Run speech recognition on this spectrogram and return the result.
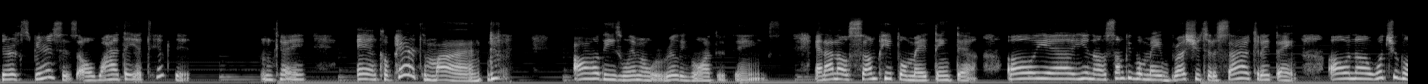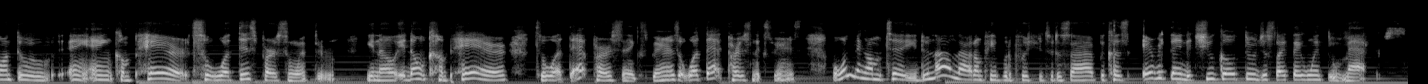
their experiences or why they attempted. Okay. And compared to mine, all these women were really going through things. And I know some people may think that, oh yeah, you know, some people may brush you to the side because they think, oh no, what you going through ain't, ain't compared to what this person went through. You know, it don't compare to what that person experienced or what that person experienced. But one thing I'm gonna tell you, do not allow them people to push you to the side because everything that you go through, just like they went through, matters.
